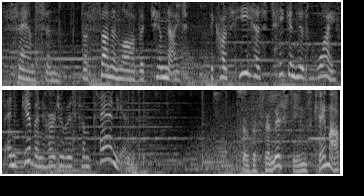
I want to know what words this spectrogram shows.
Samson, the son-in-law of the Timnite, because he has taken his wife and given her to his companion. So the Philistines came up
